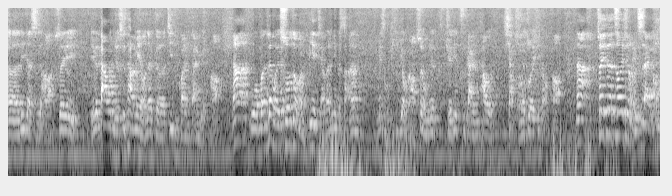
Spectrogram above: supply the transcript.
呃，Linux 哈，所以一个大问题就是它没有那个机体管理单元哈。那我们认为说这种蹩脚的 Linux 好像没什么屁用哈，所以我们就决定自干一套小型的作业系统哈。那所以这个作业系统也是来控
